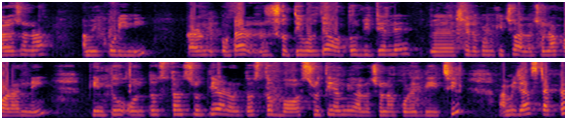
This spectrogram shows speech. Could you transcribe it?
আলোচনা আমি করিনি। কারণ ওটার সত্যি বলতে অত ডিটেলে সেরকম কিছু আলোচনা করার নেই। কিন্তু অন্তস্থ শ্রুতি আর অন্তস্থ ব শ্রুতি আমি আলোচনা করে দিয়েছি। আমি জাস্ট একটা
